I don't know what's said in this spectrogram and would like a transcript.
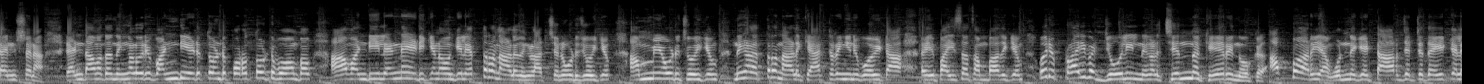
ടെൻഷനാ. രണ്ടാമത് നിങ്ങൾ ഒരു വണ്ടി എടുത്തുകൊണ്ട് പുറത്തോട്ട് പോകുമ്പോൾ ആ വണ്ടിയിൽ എണ്ണ അടിക്കണമെങ്കിൽ എത്ര നാൾ നിങ്ങൾ അച്ഛനോട് ചോദിക്കും അമ്മയോട് ചോദിക്കും നിങ്ങൾ എത്ര നാൾ കാറ്ററിങ്ങിന് പോയിട്ട് പൈസ സമ്പാദിക്കും? ഒരു പ്രൈവറ്റ് ജോലിയിൽ നിങ്ങൾ ചെന്ന് കയറി നോക്ക്. അപ്പോൾ അറിയാം ഒന്നുകിൽ ടാർജറ്റ് തികയ്ക്കൽ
